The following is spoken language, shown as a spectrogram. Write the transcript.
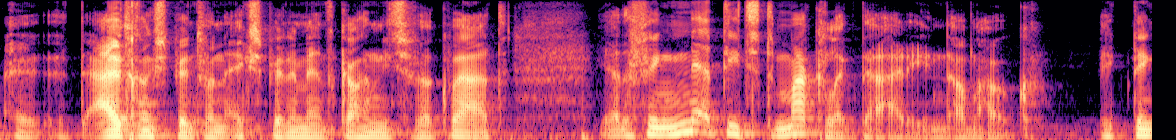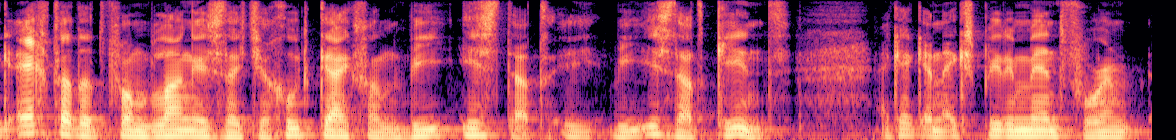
het uitgangspunt van een experiment kan niet zoveel kwaad. Ja, dat vind ik net iets te makkelijk daarin dan ook. Ik denk echt dat het van belang is dat je goed kijkt van wie is dat? Wie is dat kind? En kijk, een experiment voor een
